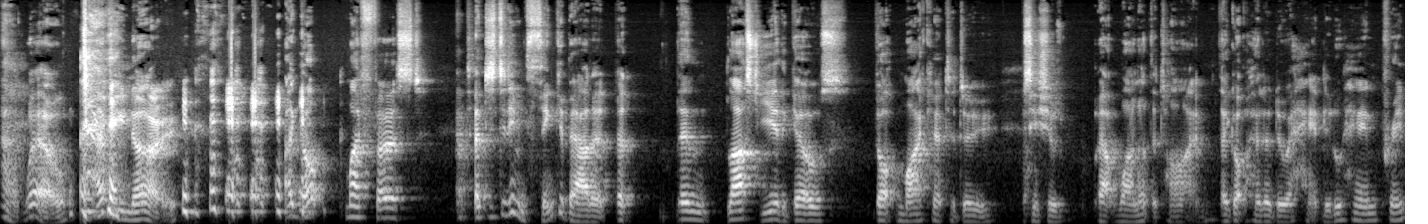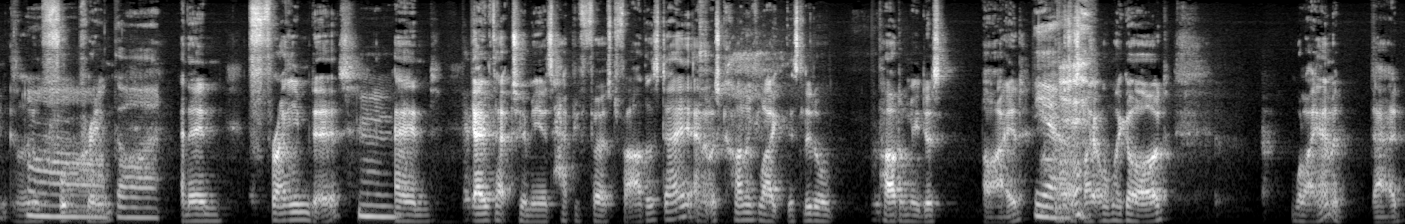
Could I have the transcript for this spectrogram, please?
Oh, well, have you know, I got my first. I just didn't even think about it, but then last year the girls got Micah to do. See, she was about one at the time. They got her to do a hand, little handprint and a little oh footprint, God. and then framed it Mm. and gave that to me as Happy First Father's Day. And it was kind of like this little part of me just died. Yeah. I was like, oh my god. Well, I am a dad.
